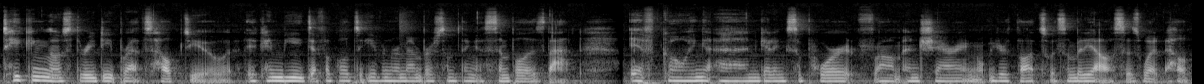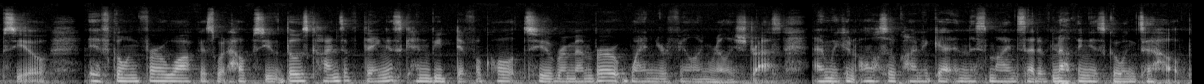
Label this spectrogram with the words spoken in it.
taking those three deep breaths helped you, it can be difficult to even remember something as simple as that if going and getting support from and sharing your thoughts with somebody else is what helps you if going for a walk is what helps you. Those kinds of things can be difficult to remember when you're feeling really stressed. And we can also kind of get in this mindset of nothing is going to help.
